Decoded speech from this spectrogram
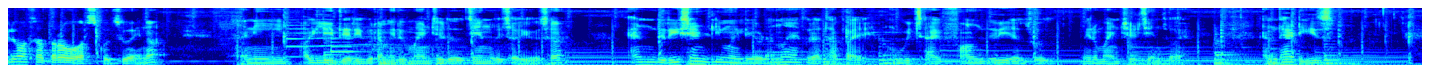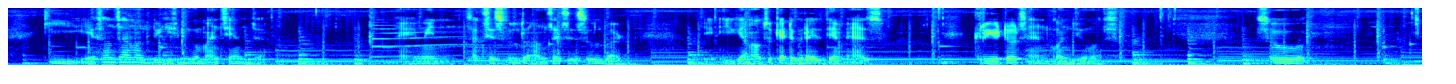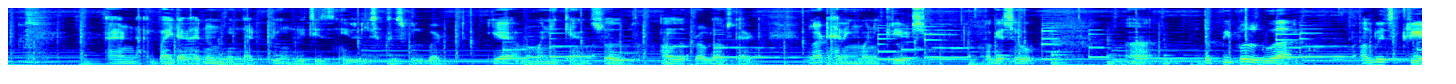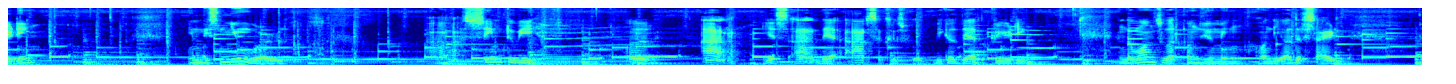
सत्र वर्षको छु होइन। अनि अहिले धेरै कुरा मेरो माइन्डसेटहरू चेन्ज भइसकेको छ। एन्ड रिसेन्टली मैले एउटा नयाँ कुरा थाहा पाएँ which I found very helpful मेरो माइन्डसेट चेन्ज भयो। एन्ड द्याट इज कि यो संसारमा दुई किसिमको मान्छे हुन्छ। I mean successful raw unsuccessful but you can also categorize them as creators and consumers so and by that i don't mean that being rich is usually successful but yeah money can solve all the problems that not having money creates. Okay so uh, the people who are always creating in this new world uh, seem to be or are yes are they are successful because they are creating. And the ones who are consuming on the other side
